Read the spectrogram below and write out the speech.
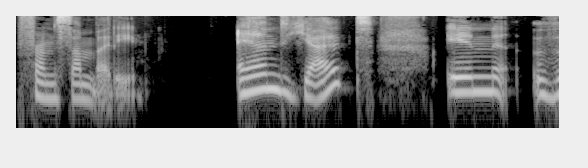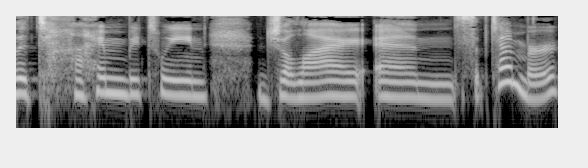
from somebody. And yet, in the time between July and September,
